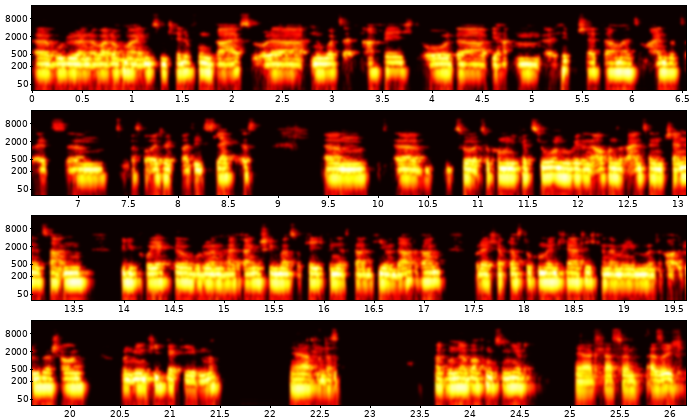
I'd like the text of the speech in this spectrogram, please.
äh, wo du dann aber doch mal eben zum Telefon greifst oder eine WhatsApp-Nachricht oder wir hatten äh, HipChat damals im Einsatz als, ähm, was heute quasi Slack ist, ähm, äh, zur, zur Kommunikation, wo wir dann auch unsere einzelnen Channels hatten für die Projekte, wo du dann halt reingeschrieben hast, okay, ich bin jetzt gerade hier und da dran oder ich habe das Dokument fertig, kann da mal jemand drüber schauen und mir ein Feedback geben. Ne? Ja. Und das hat wunderbar funktioniert. Ja, klasse. Also ich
